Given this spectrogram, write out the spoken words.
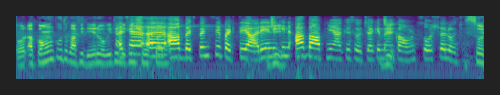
और अकाउंट को तो काफ़ी देर हो गई थी अच्छा, लेकिन आप बचपन से पढ़ते आ रहे हैं लेकिन अब आपने आके सोचा कि मैं अकाउंट सोशल हो जाऊँ?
